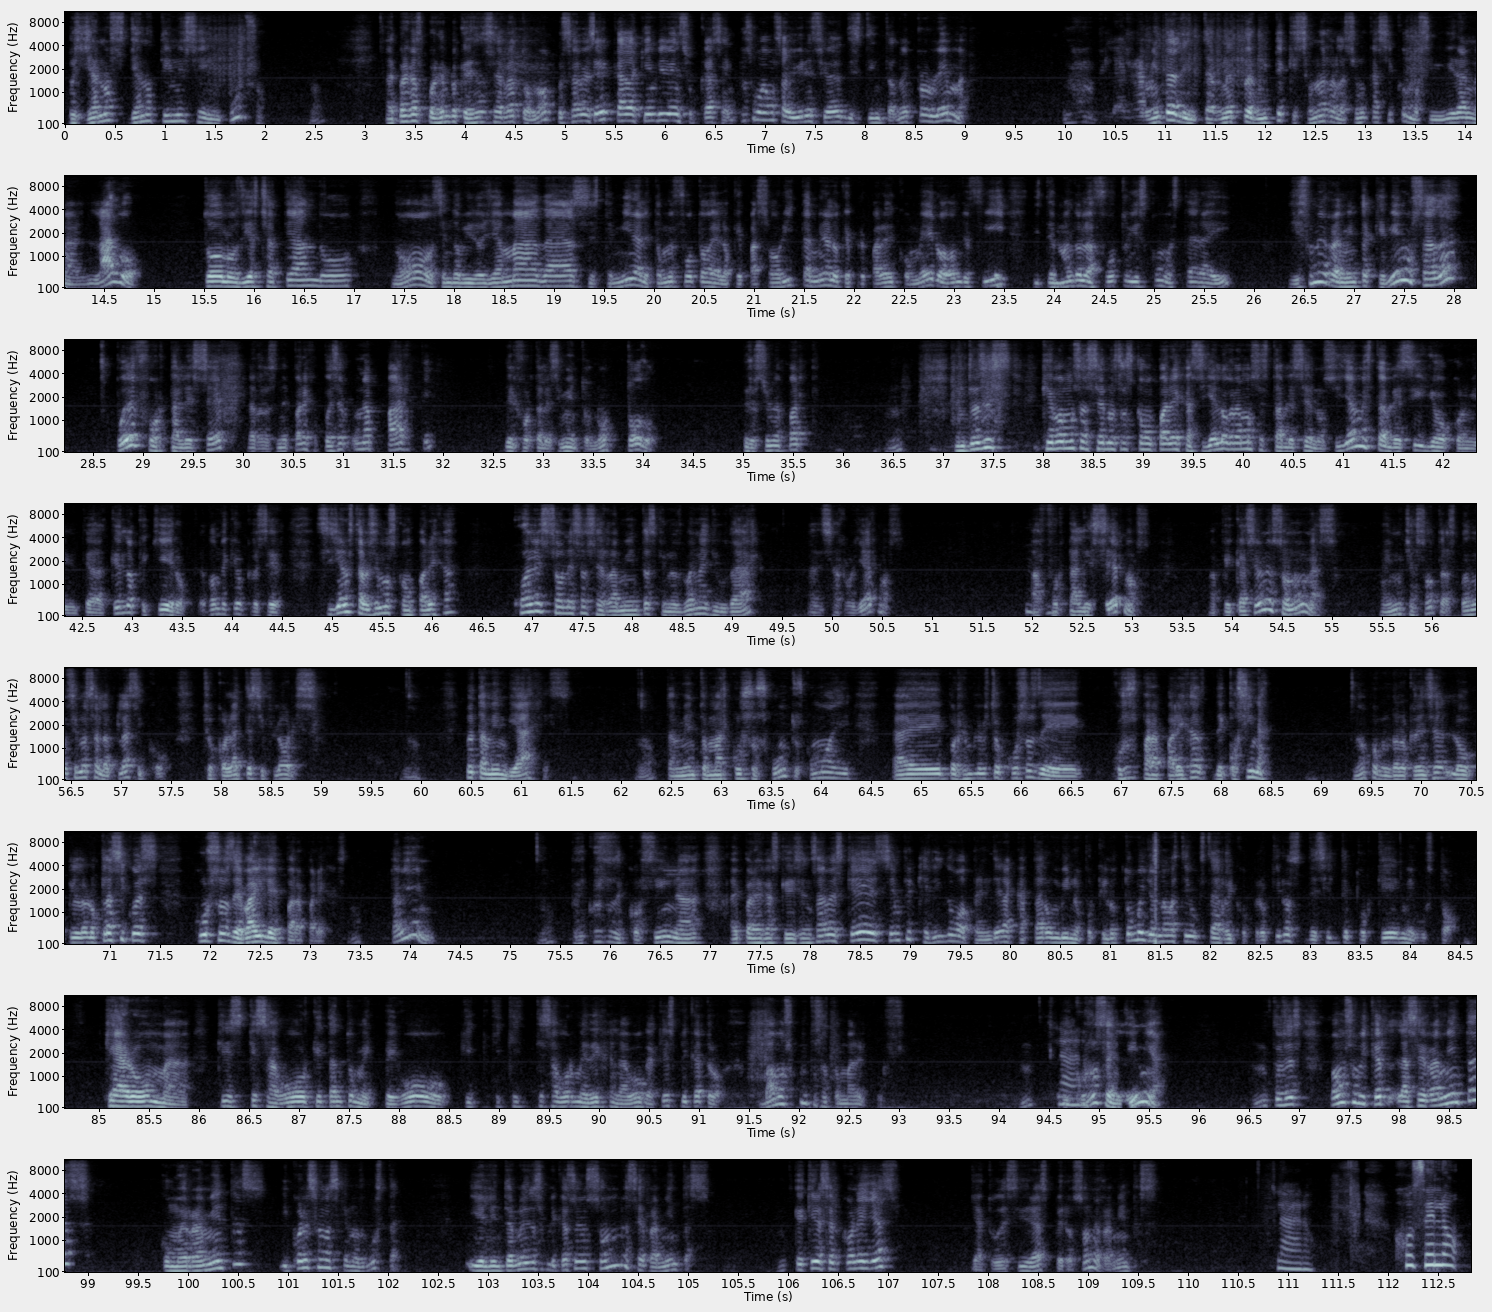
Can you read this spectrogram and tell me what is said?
pues ya no, ya no tiene ese impulso. Hay parejas, por ejemplo, que decías hace rato, ¿no? Pues sabes que cada quien vive en su casa, incluso vamos a vivir en ciudades distintas, no hay problema. la herramienta del Internet permite que sea una relación casi como si vivieran al lado, todos los días chateando, ¿no? Haciendo videollamadas, este, mira, le tomé foto de lo que pasó ahorita, mira lo que preparé de comer o a dónde fui y te mando la foto y es como estar ahí. Y es una herramienta que bien usada puede fortalecer la relación de pareja, puede ser una parte del fortalecimiento, no todo, pero sí una parte. Entonces, ¿qué vamos a hacer nosotros como pareja? Si ya logramos establecernos, si ya me establecí yo con mi identidad, qué es lo que quiero, dónde quiero crecer, si ya nos establecemos como pareja, ¿cuáles son esas herramientas que nos van a ayudar a desarrollarnos, a fortalecernos? Aplicaciones son unas, hay muchas otras. Podemos irnos a lo clásico, chocolates y flores, ¿no? Pero también viajes, ¿no? También tomar cursos juntos. Como hay, hay, por ejemplo, he visto cursos de cursos para parejas de cocina, ¿no? Porque lo, lo, lo clásico es cursos de baile para parejas, ¿no? Está bien, hay cursos de cocina, hay parejas que dicen, ¿sabes qué? Siempre he querido aprender a catar un vino, porque lo tomo y yo nada más digo que está rico, pero quiero decirte por qué me gustó, qué aroma, qué, qué sabor, qué tanto me pegó, qué, qué, sabor me deja en la boca, quiero explicártelo. Vamos juntos a tomar el curso. El curso es en línea. Entonces, vamos a ubicar las herramientas como herramientas y cuáles son las que nos gustan. Y el Internet de las aplicaciones son unas herramientas. ¿Qué quieres hacer con ellas? Ya tú decidirás, pero son herramientas. Claro. Joselo,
